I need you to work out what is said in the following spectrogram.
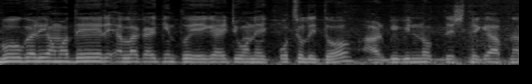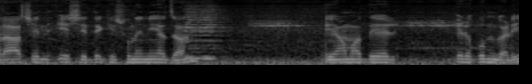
বহু গাড়ি আমাদের এলাকায় কিন্তু এই গাড়িটি অনেক প্রচলিত আর বিভিন্ন দেশ থেকে আপনারা আসেন, এসে দেখে শুনে নিয়ে যান। এই আমাদের এরকম গাড়ি।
